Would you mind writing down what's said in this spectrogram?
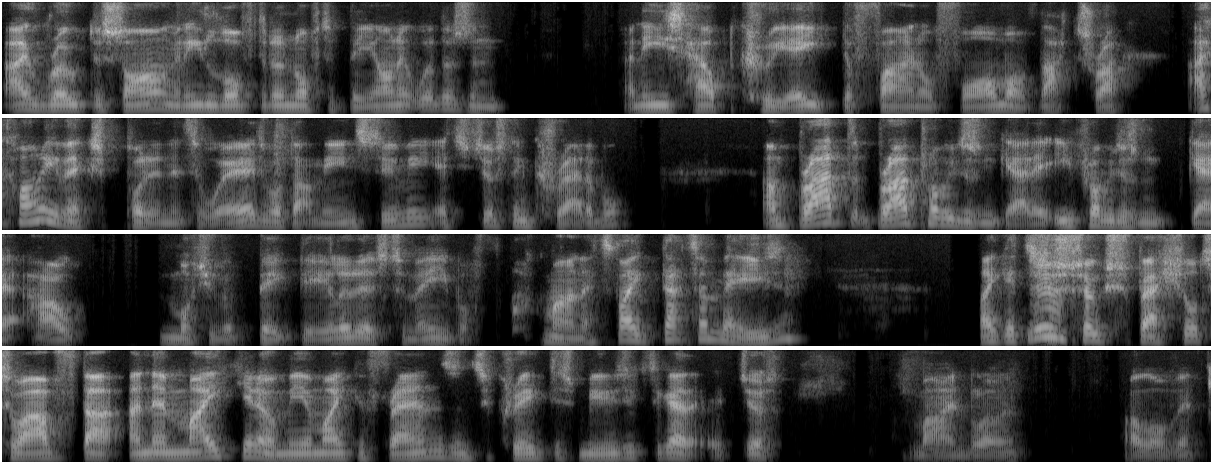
I wrote the song and he loved it enough to be on it with us. And and he's helped create the final form of that track. I can't even put it into words what that means to me. It's just incredible. And Brad, Brad probably doesn't get it. He probably doesn't get how much of a big deal it is to me. But fuck, man, it's like that's amazing. Like it's yeah. just so special to have that. And then Mike, you know, me and Mike are friends, and to create this music together, it's just mind blowing. I love it.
